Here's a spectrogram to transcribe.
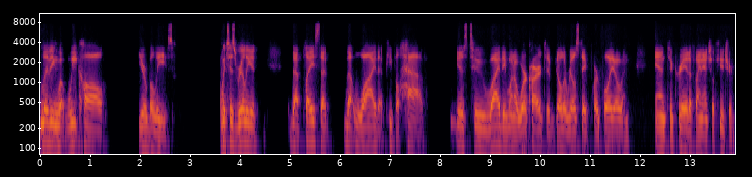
living what we call your beliefs which is really that place that that why that people have is to why they want to work hard to build a real estate portfolio and and to create a financial future.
